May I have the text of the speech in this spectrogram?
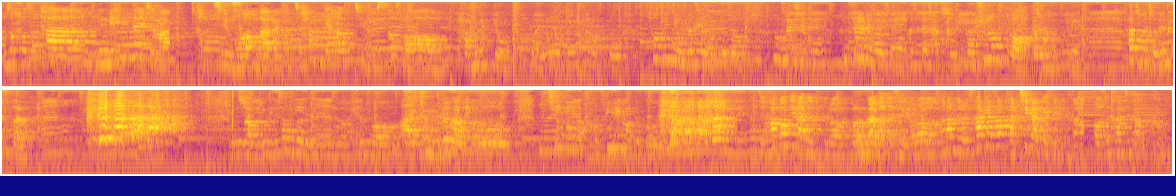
고속버스 타는 게 힘들지만 같이 무언가를 같이 함께 하고 재밌어서 밤늦게 오고 막 이런 것도 힘들었고 선생님 맨날 옆에서 혼내시고 흔들리면서 그때 자- 잠깐 슬럼프가 왔던 것 같아요. 하지만 저 해냈어요. 뭔가 빈정들이 있는 것 같아서 아 든든하고 친구가 더 생긴 것 같아서 너무 좋아요. 이제 학원이라는 그런 공간 안에서 여러 사람들을 사귀어서 같이 가게 되니까 어색하지도 않고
